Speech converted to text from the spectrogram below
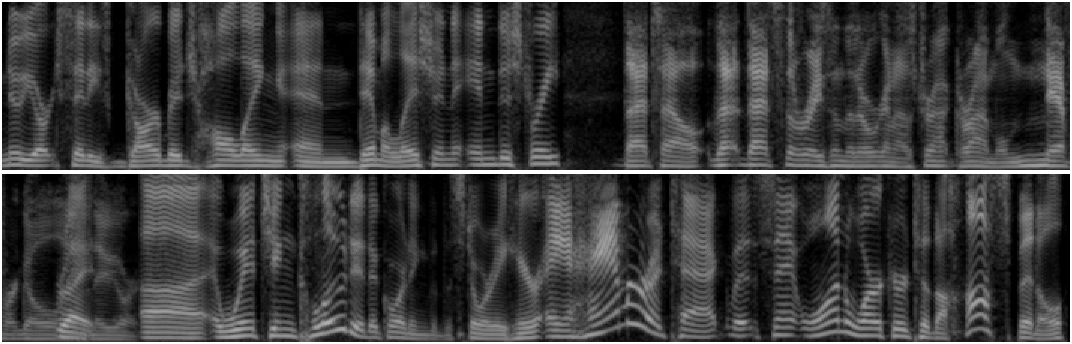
New York City's garbage hauling and demolition industry. That's how. That that's the reason that organized crime will never go away in New York. Uh, which included, according to the story here, a hammer attack that sent one worker to the hospital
